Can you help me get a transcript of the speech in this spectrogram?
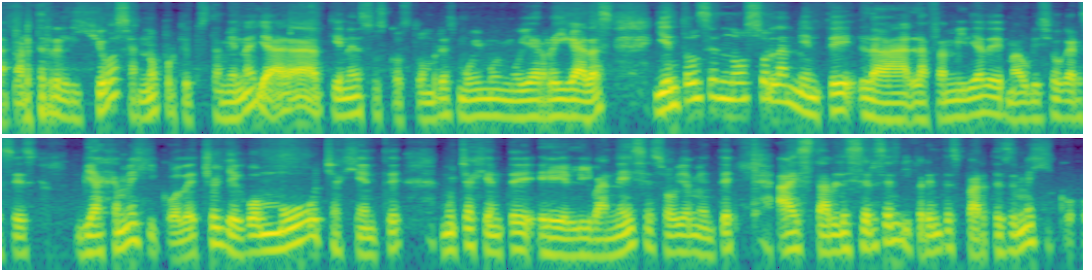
la parte religiosa, ¿no? Porque pues también allá tienen sus costumbres muy, muy, muy arraigadas. Y entonces no solamente la, la familia de Mauricio Garcés viaja a México, de hecho llegó mucha gente, mucha gente eh, obviamente, a establecerse en diferentes partes de México.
